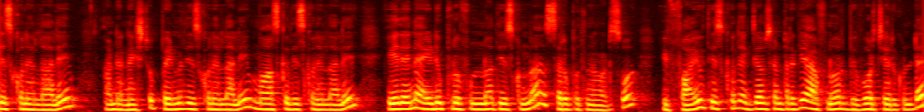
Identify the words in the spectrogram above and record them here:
తీసుకొని వెళ్ళాలి. అండ్ నెక్స్ట్ పెన్ను తీసుకొని వెళ్ళాలి మాస్క్ తీసుకొని వెళ్ళాలి. ఏదైనా ఐడి ప్రూఫ్ ఉన్నా తీసుకున్నా సరిపోతుంది అనమాట సో ఈ ఫైవ్ తీసుకుని ఎగ్జామ్ సెంటర్కి హాఫ్ అన్ అవర్ బిఫోర్ చేరుకుంటే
